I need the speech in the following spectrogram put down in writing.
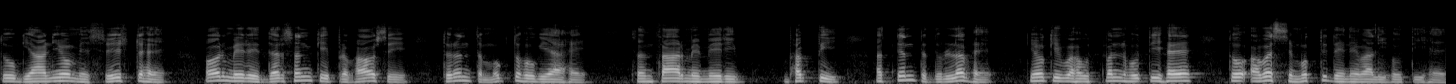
तू ज्ञानियों में श्रेष्ठ है और मेरे दर्शन के प्रभाव से तुरंत मुक्त हो गया है। संसार में मेरी भक्ति अत्यंत दुर्लभ है, क्योंकि वह उत्पन्न होती है तो अवश्य मुक्ति देने वाली होती है।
